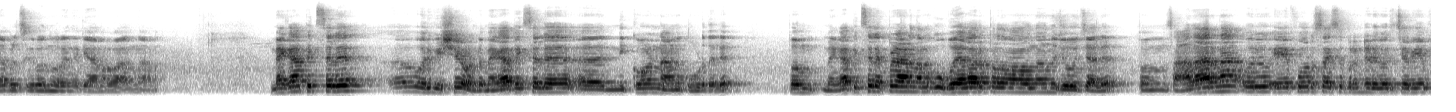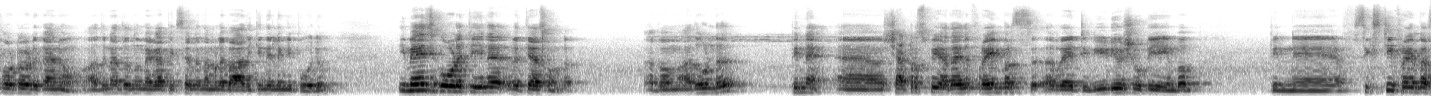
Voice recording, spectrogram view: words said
double zero എന്ന് പറയുന്ന ക്യാമറ വാങ്ങുന്നതാണ്. മെഗാ പിക്സൽ ഒരു വിഷയമുണ്ട്. മെഗാ പിക്സൽ നിക്കോണിനാണ് കൂടുതൽ. ഇപ്പം മെഗാ പിക്സൽ എപ്പോഴാണ് നമുക്ക് ഉപയോഗപ്രദമാകുന്നതെന്ന് ചോദിച്ചാൽ ഇപ്പം സാധാരണ ഒരു എ ഫോർ സൈസ് പ്രിന്റ് എടുക്കുക ഒരു ചെറിയ ഫോട്ടോ എടുക്കാനോ അതിനകത്തൊന്നും മെഗാ പിക്സലിൽ നമ്മളെ ബാധിക്കുന്നില്ലെങ്കിൽ പോലും ഇമേജ് ക്വാളിറ്റിയിൽ വ്യത്യാസമുണ്ട്. അപ്പം അതുകൊണ്ട് പിന്നെ ഷട്ടർ സ്പീഡ് അതായത് frame per rate video shoot ചെയ്യുമ്പം പിന്നെ സിക്സ്റ്റി ഫ്രെയിം പെർ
